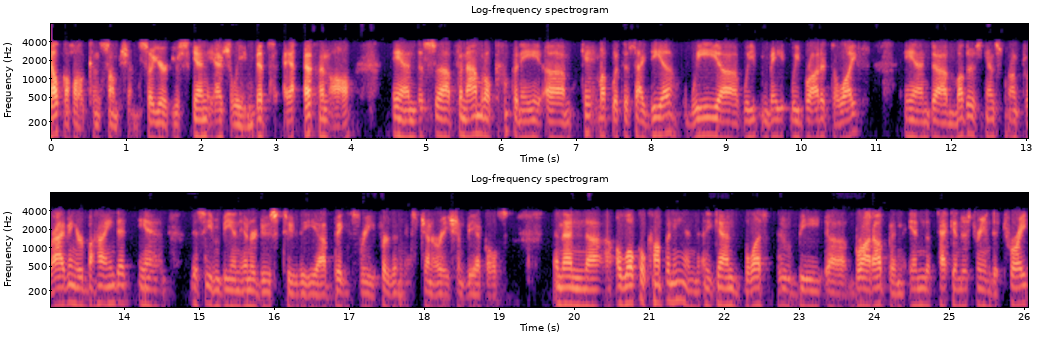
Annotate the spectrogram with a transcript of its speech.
alcohol consumption. So your your skin actually emits ethanol and this uh, phenomenal company um, came up with this idea. We uh, we made we brought it to life, and uh, Mothers Against Drunk Driving are behind it, and this even being introduced to the uh, big three for the next generation vehicles. And then uh, a local company, and again blessed to be uh, brought up in, in the tech industry in Detroit.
